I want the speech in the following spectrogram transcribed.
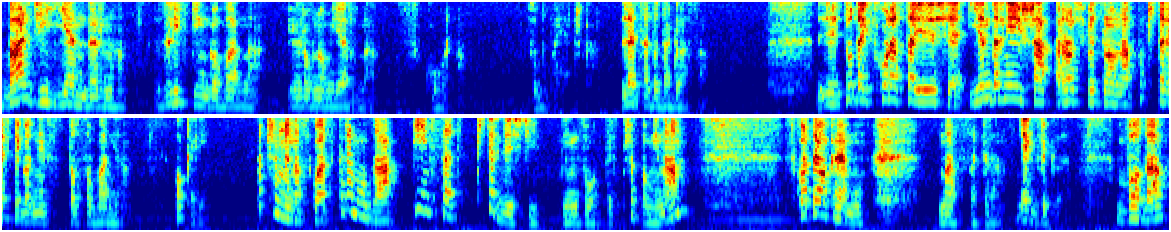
Bardziej jędrna, zliftingowana i równomierna skóra. Cud bajeczka. Lecę do Douglasa. I Tutaj skóra staje się jędrniejsza, rozświetlona po 4 tygodniach stosowania. Ok. Patrzymy na skład kremu za 545 zł. Przypominam. Skład tego kremu. Masakra. Jak zwykle. Woda,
